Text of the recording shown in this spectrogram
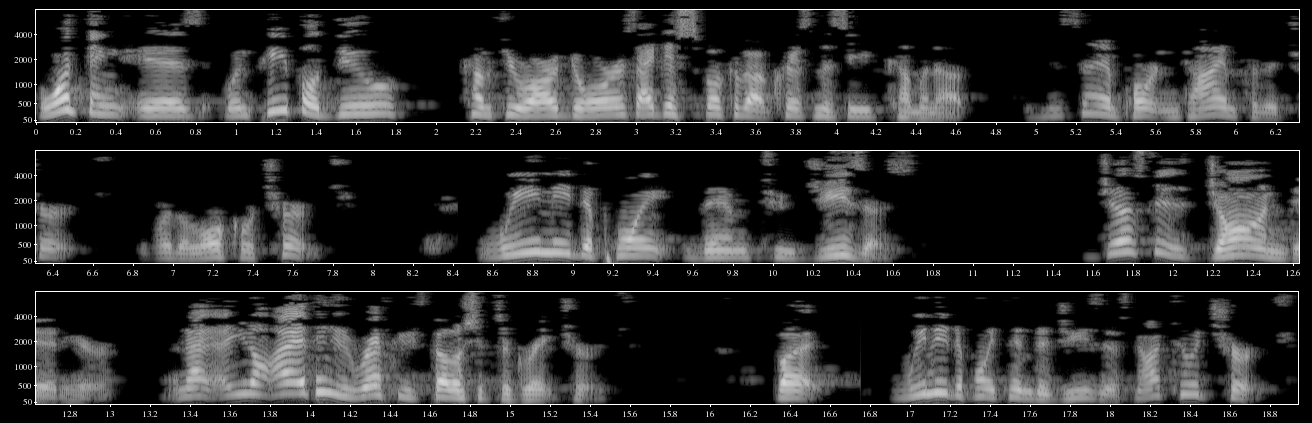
One thing is, when people do come through our doors, I just spoke about Christmas Eve coming up. This is an important time for the church, for the local church we need to point them to Jesus. Just as John did here. And I, you know, I think the Refuge Fellowship's a great church. But we need to point them to Jesus, not to a church.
